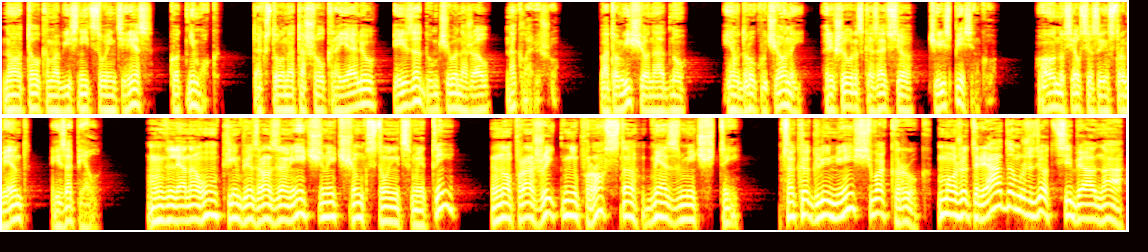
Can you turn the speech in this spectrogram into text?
Но толком объяснить свой интерес кот не мог. Так что он отошел к роялю и задумчиво нажал на клавишу. Потом еще на одну. И вдруг ученый решил рассказать все через песенку. Он уселся за инструмент и запел. «Для науки безразличны чувства и цветы, но прожить непросто без мечты. Так оглянись вокруг, может, рядом ждет тебя она,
